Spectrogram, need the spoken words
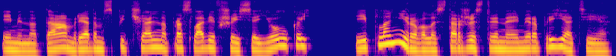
Именно там, рядом с печально прославившейся елкой, и планировалось торжественное мероприятие.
